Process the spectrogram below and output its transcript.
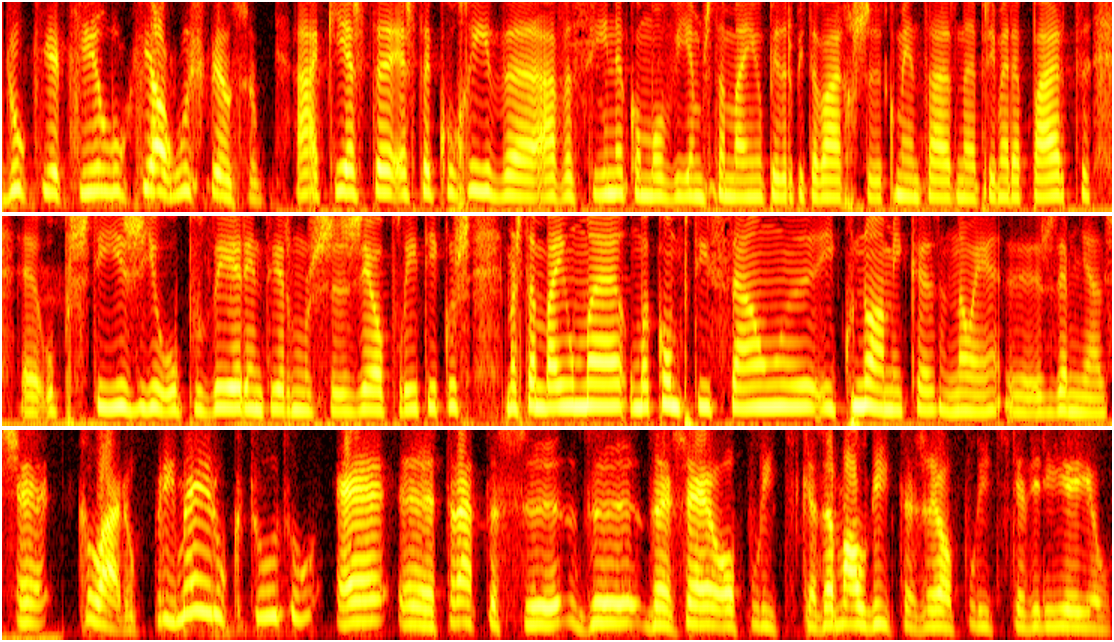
do que aquilo que alguns pensam. Há aqui esta, esta corrida à vacina, como ouvíamos também o Pedro Pita Barros comentar na primeira parte, eh, o prestígio, o poder em termos geopolíticos, mas também uma, uma competição eh, económica, não é, eh, José Minhazes? É, claro, primeiro que tudo é, é trata-se da geopolítica, da maldita geopolítica, diria eu.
